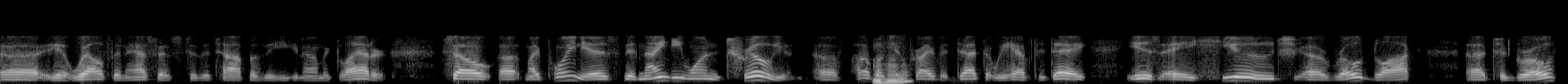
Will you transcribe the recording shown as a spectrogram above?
uh, you know, wealth and assets to the top of the economic ladder. So uh, my point is the 91 trillion of public mm-hmm. and private debt that we have today is a huge uh, roadblock uh, to growth,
